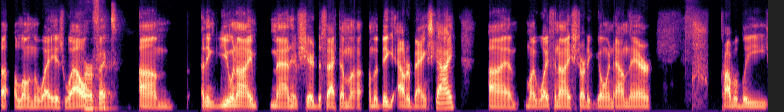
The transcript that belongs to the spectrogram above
uh, along the way as well. Perfect. Um, I think you and I, Matt, have shared the fact I'm a I'm a big Outer Banks guy. Uh, my wife and I started going down there probably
